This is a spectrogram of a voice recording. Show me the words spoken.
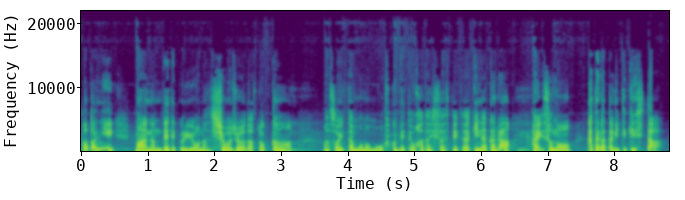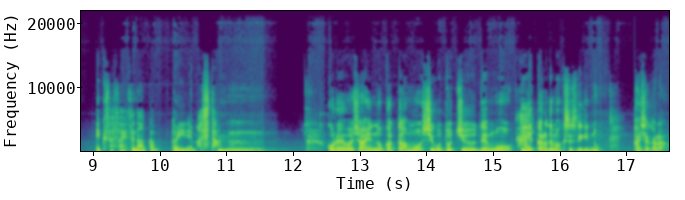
ことにまあ出てくるような症状だとか、まあ、そういったものも含めてお話しさせていただきながら、うんはい、その方々に適したエクササイズなんかも取り入れました。うんうんこれは社員の方も仕事中でもはい家からでもアクセスできるの、会社から。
